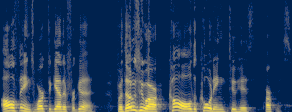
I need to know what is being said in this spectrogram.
all things work together for good. For those who are called according to his purpose.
